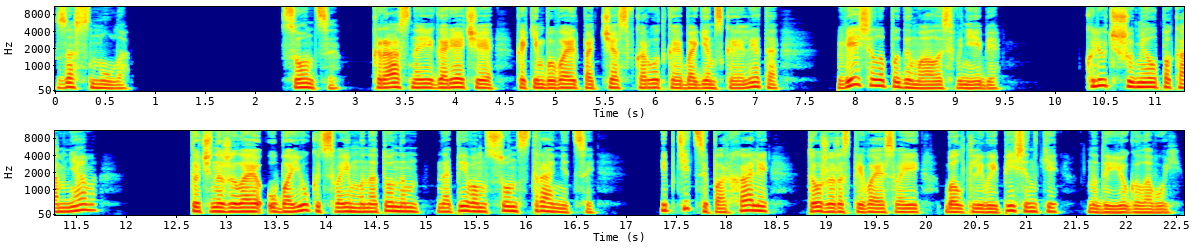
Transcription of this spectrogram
заснула. Солнце, красное и горячее, каким бывает подчас в короткое богемское лето, весело подымалось в небе. Ключ шумел по камням, точно желая убаюкать своим монотонным напевом сон странницы, и птицы порхали, тоже распевая свои болтливые песенки над ее головой.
